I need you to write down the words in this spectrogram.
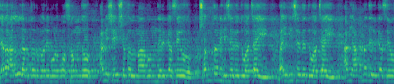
যারা আল্লাহর দরবারে বড় পছন্দ, আমি সেই সকল মা বোনদের কাছেও সন্তান হিসেবে দোয়া চাই, ভাই হিসেবে দোয়া চাই, আমি আপনাদের কাছেও,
